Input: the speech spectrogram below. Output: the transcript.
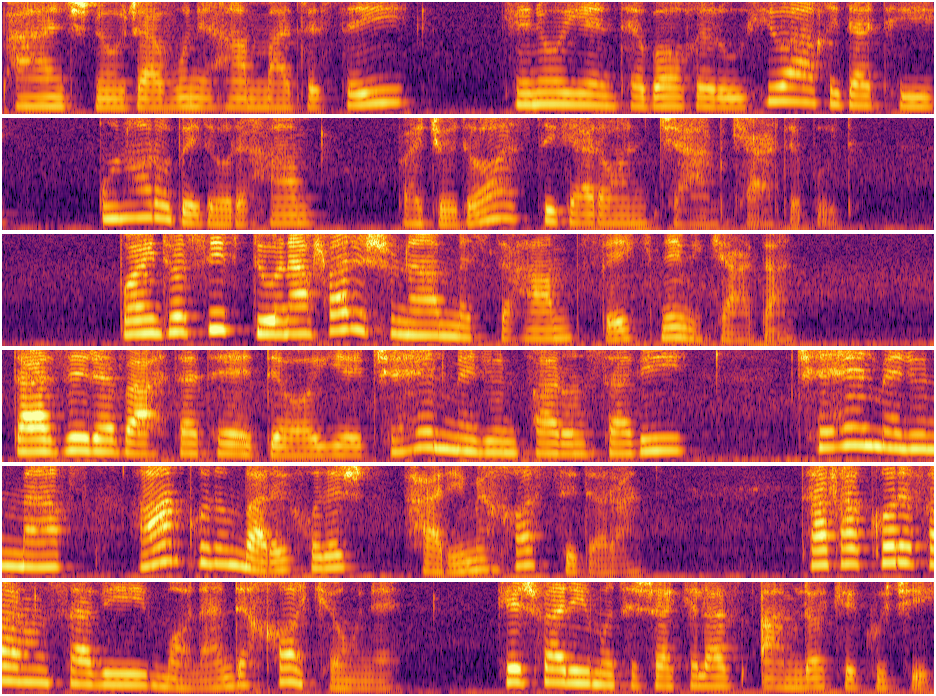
پنج نوجوان هم مدرسه ای که نوعی انتباق روحی و عقیدتی اونا رو به دور هم و جدا از دیگران جمع کرده بود. با این توصیف دو نفرشون هم مثل هم فکر نمی کردن. در زیر وحدت ادعای چهل میلیون فرانسوی چهل میلیون مغز هر کدوم برای خودش حریم خاصی دارن. تفکر فرانسوی مانند خاک اونه. کشوری متشکل از املاک کوچیک.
